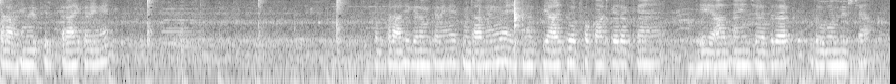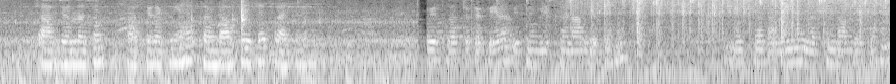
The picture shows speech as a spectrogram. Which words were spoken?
कढ़ाई में फिर फ्राई करेंगे। अब कढ़ाई गरम करेंगे, इसमें डालेंगे मैं इसमें प्याज दो ठो काट के रखे हैं। ये आधा इंच अदरक, दो गो मिर्चा, चार जो लहसुन काट के रख लिए हैं, सब डाल के इसे फ्राई करेंगे। थोड़ा चटक गया इसमें मिर्चा डाल देते हैं। मिर्चा डाल देंगे लहसुन डाल देते हैं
